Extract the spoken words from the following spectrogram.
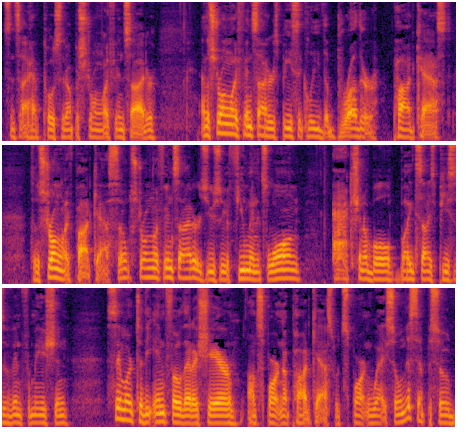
since I have posted up a Strong Life Insider. And the Strong Life Insider is basically the brother podcast to the Strong Life podcast. So, Strong Life Insider is usually a few minutes long, actionable, bite sized pieces of information, similar to the info that I share on Spartan Up Podcast with Spartan Way. So, in this episode,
